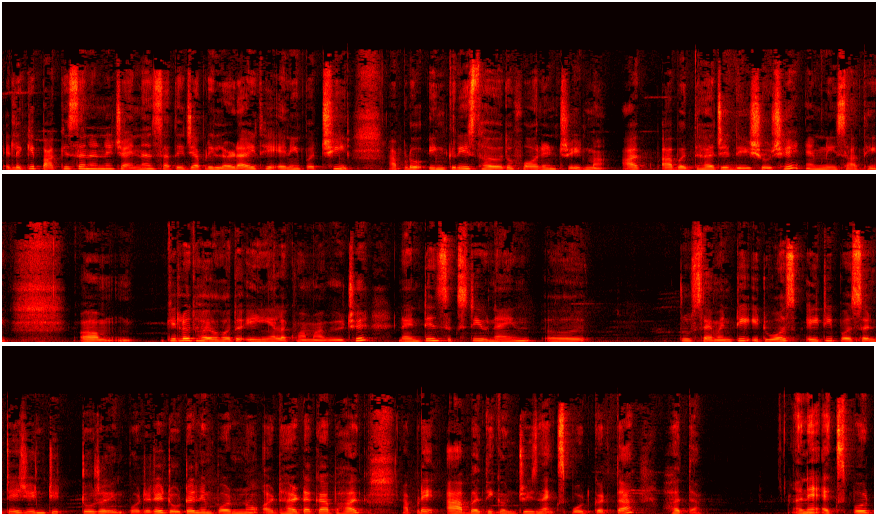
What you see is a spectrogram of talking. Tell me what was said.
એટલે કે પાકિસ્તાન અને ચાઇના સાથે જે આપણી લડાઈ થઈ એની પછી આપણો ઇન્ક્રીઝ થયો હતો ફોરેન ટ્રેડમાં આ આ બધા જે દેશો છે એમની સાથે કેટલો થયો હતો એ અહીંયા લખવામાં આવ્યું છે. Nineteen sixty nine two seventy it was eighty percentage in total import એટલે ટોટલ ઇમ્પોર્ટનો અઢાર ટકા ભાગ આપણે આ બધી કન્ટ્રીઝને એક્સપોર્ટ કરતા હતા. અને export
